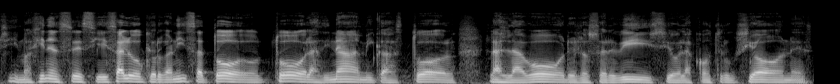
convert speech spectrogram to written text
Sí, imagínense si es algo que organiza todo, todas las dinámicas, todas las labores, los servicios, las construcciones,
